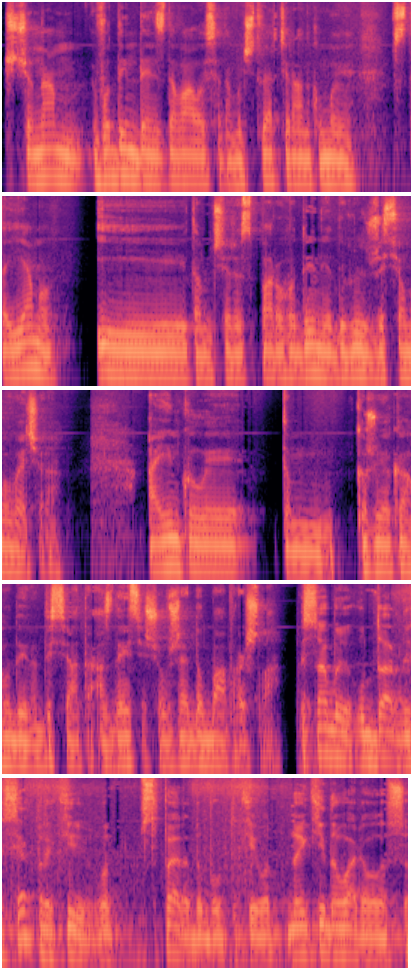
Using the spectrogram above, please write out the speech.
що нам в один день здавалося, там о четвертій ранку ми встаємо, і там через пару годин я дивлюсь вже сьома вечора. А інколи там кажу, яка година? Десята, а здається, що вже доба пройшла. Саме ударний сектор, який от спереду був такий, от, на який навалювалося,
